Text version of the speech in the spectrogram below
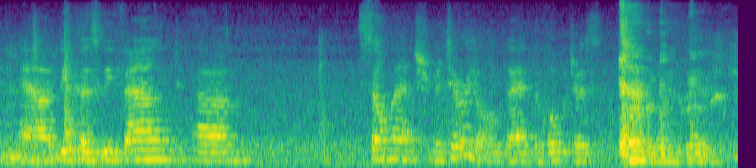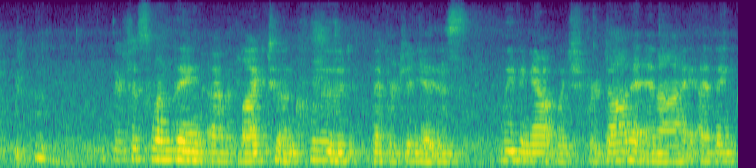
uh, because we found um, so much material that the book just grew. There's just one thing I would like to include that Virginia is leaving out, which for Donna and I, I think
